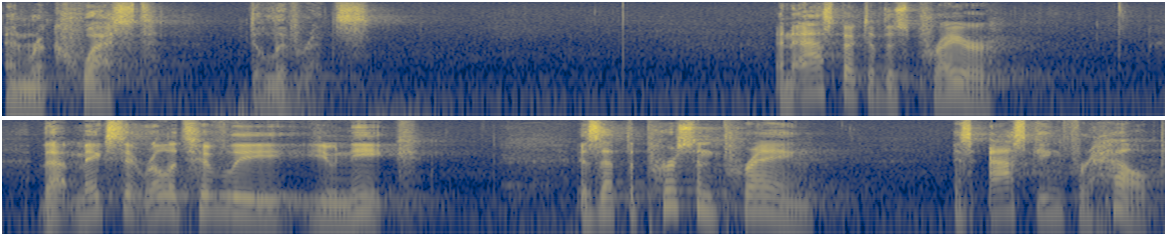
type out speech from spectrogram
and request deliverance. An aspect of this prayer that makes it relatively unique is that the person praying is asking for help,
